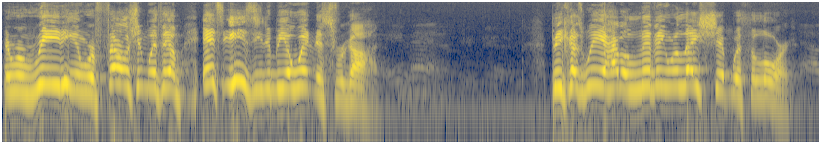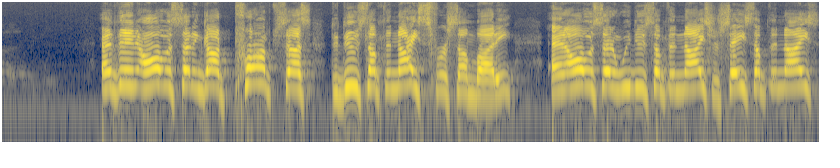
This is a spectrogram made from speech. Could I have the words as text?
and we're reading and we're fellowshipping with Him. It's easy to be a witness for God because we have a living relationship with the Lord. And then all of a sudden, God prompts us to do something nice for somebody, and all of a sudden, we do something nice or say something nice,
